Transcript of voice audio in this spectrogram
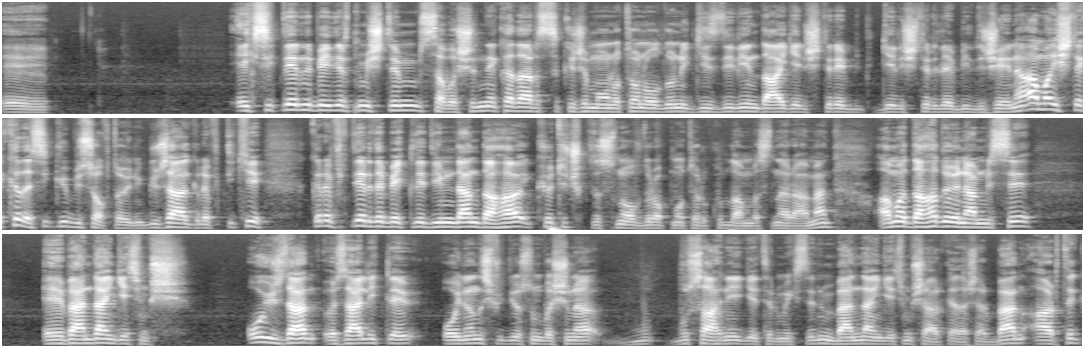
E, eksiklerini belirtmiştim. Savaşın ne kadar sıkıcı monoton olduğunu, gizliliğin daha geliştirilebileceğini ama işte klasik Ubisoft oyunu. Güzel grafikti ki grafikleri de beklediğimden daha kötü çıktı Snowdrop motoru kullanmasına rağmen. Ama daha da önemlisi e, benden geçmiş. O yüzden özellikle oynanış videosunun başına bu, bu sahneyi getirmek istedim. Benden geçmiş arkadaşlar. Ben artık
